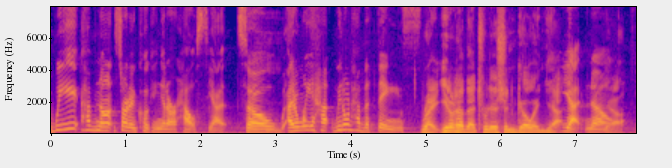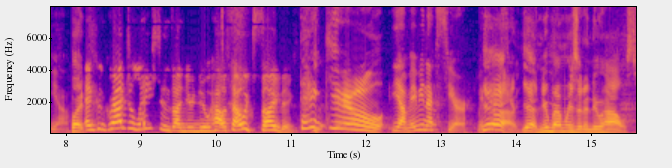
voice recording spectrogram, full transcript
we have not started cooking at our house yet, so Mm-hmm. I don't. We, ha- we don't have the things Right. You don't have that tradition going yet. yet. No. Yeah. Yeah. But And congratulations on your new house. How exciting! Thank you. Yeah, maybe next year. Maybe next yeah, year. yeah, new memories in a new house.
